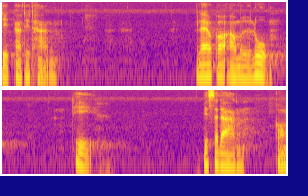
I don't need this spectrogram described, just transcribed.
จิตอธิษฐาน แล้วก็เอามือลูบที่ปิสดางของ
